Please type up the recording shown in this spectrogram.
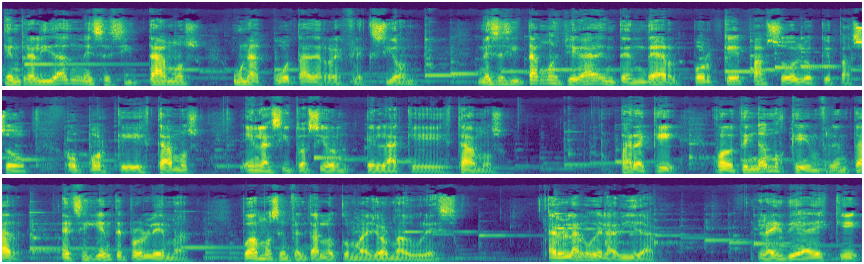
en realidad necesitamos una cuota de reflexión. Necesitamos llegar a entender por qué pasó lo que pasó o por qué estamos en la situación en la que estamos. Para que cuando tengamos que enfrentar el siguiente problema, podamos enfrentarlo con mayor madurez. A lo largo de la vida, la idea es que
